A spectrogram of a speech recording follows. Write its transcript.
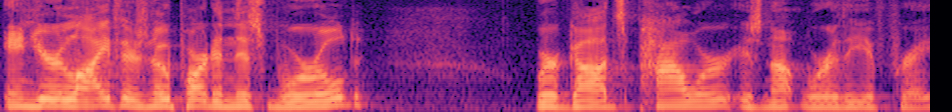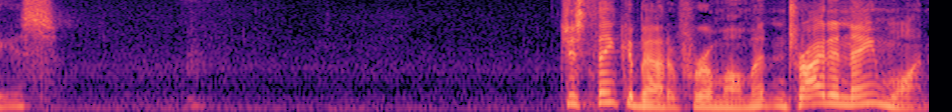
in your life, there's no part in this world where God's power is not worthy of praise? Just think about it for a moment and try to name one.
